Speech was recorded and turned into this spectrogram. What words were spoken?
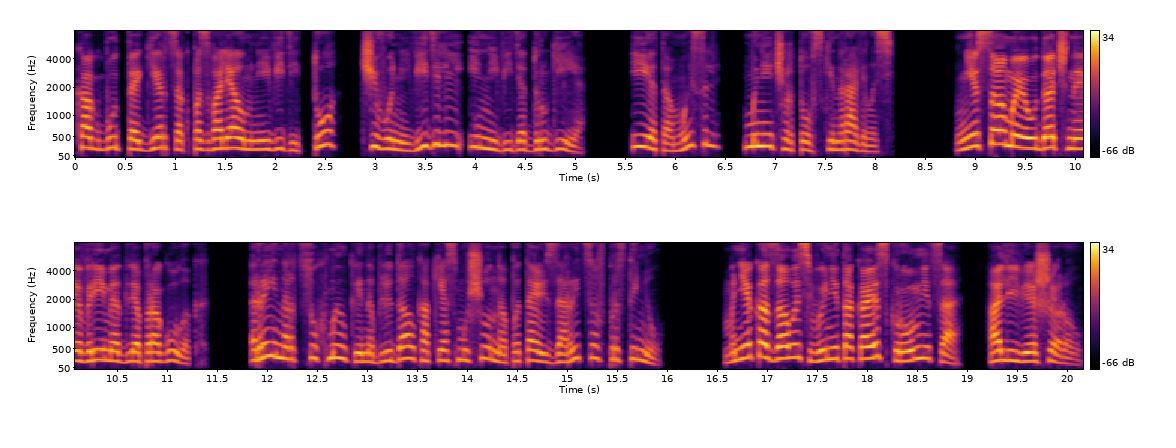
Как будто герцог позволял мне видеть то, чего не видели и не видят другие. И эта мысль мне чертовски нравилась. «Не самое удачное время для прогулок». Рейнард с ухмылкой наблюдал, как я смущенно пытаюсь зарыться в простыню. «Мне казалось, вы не такая скромница, Оливия Шерл».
